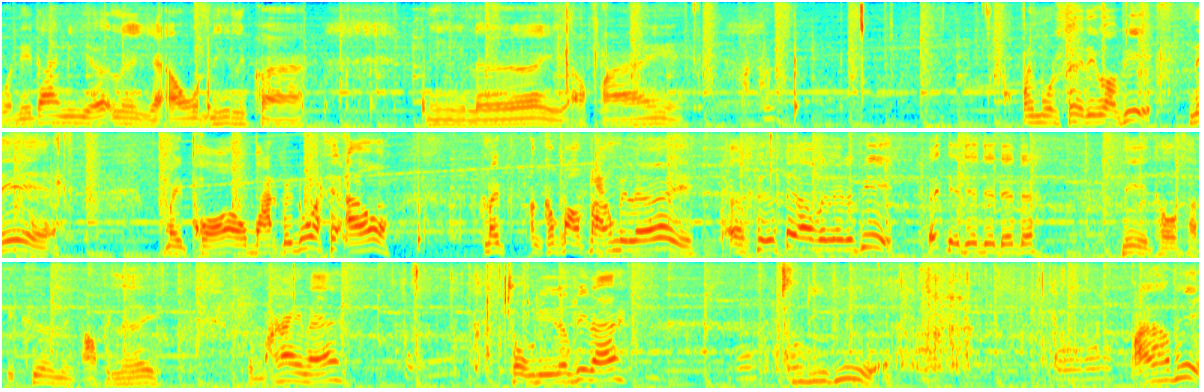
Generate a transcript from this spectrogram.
วันนี้ได้ไม่เยอะเลย อย่าเอานี่เลยดีกว่า นี่เลย เอาไปเอา ไปหมดเลยดีกว่าพี่ นี่ ไม่พอเอาบัตรไปด้วยเอาไม่กระเป๋าตังค์ไปเลยเออเอาไปเลยนะพี่เฮ้ยเดี๋ยวเดี๋ยวเดี๋ยวเดี๋ยวนี่โทรศัพท์อีกเครื่องหนึ่งเอาไปเลย ผมให้นะโชคดีนะพี่นะโชคดีพี่ไปแล้วครับพี่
